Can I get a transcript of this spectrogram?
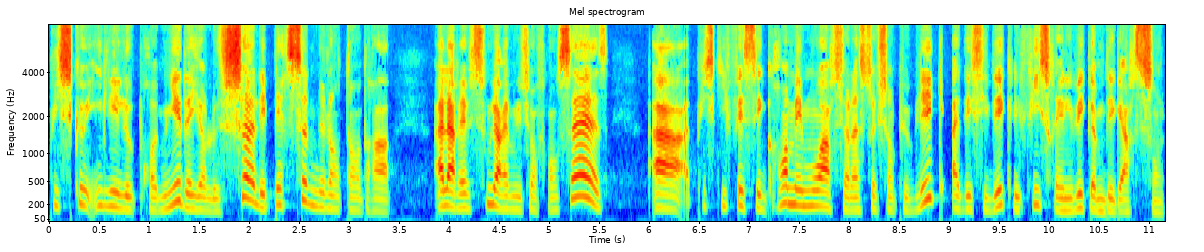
puisqu'il est le premier, d'ailleurs le seul, et personne ne l'entendra, à la, sous la Révolution française, puisqu'il fait ses grands mémoires sur l'instruction publique, a décidé que les filles seraient élevées comme des garçons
